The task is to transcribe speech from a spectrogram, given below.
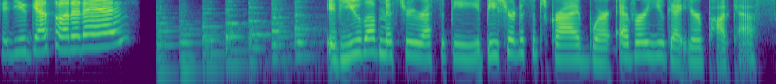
Can you guess what it is? If you love Mystery Recipe, be sure to subscribe wherever you get your podcasts.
